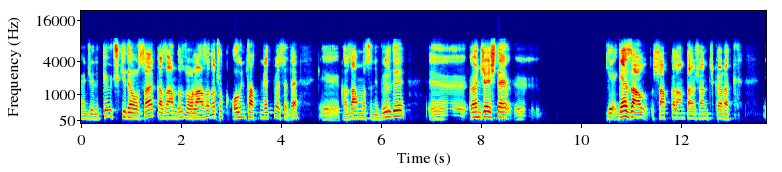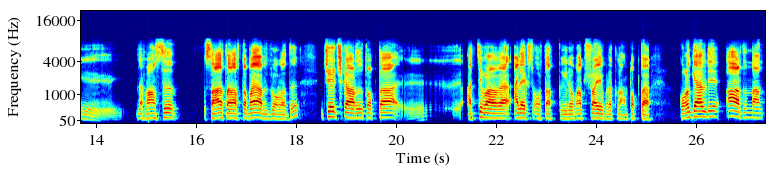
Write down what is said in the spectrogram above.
öncelikle 3-2'de olsa kazandı. Zorlansa da çok oyun tatmin etmese de e, kazanmasını bildi. Ee, önce işte e, Ge- Gezal şapkadan tavşan çıkarak e, defansı sağ tarafta bayağı bir zorladı. İçeri çıkardığı topta e, Atiba ve Alex ortaklığıyla Batshuayi'ye bırakılan topta gol geldi. Ardından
